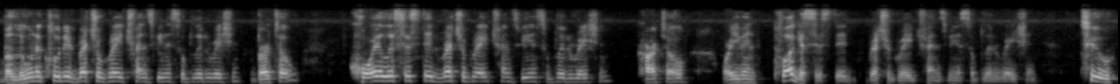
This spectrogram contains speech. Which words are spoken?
balloon-occluded retrograde transvenous obliteration, BRTO, coil-assisted retrograde transvenous obliteration, CARTO, or even plug-assisted retrograde transvenous obliteration to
